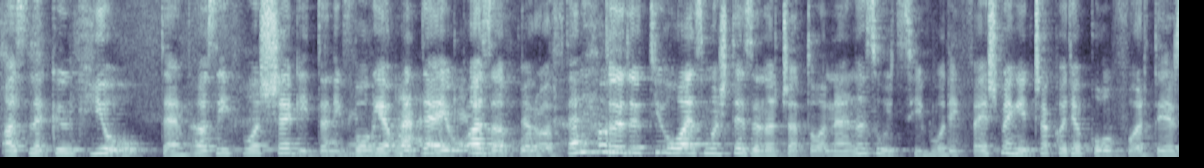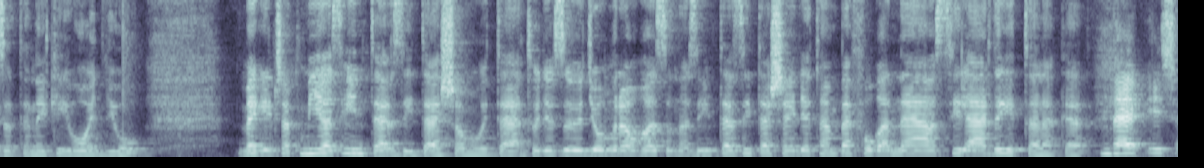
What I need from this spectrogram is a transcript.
az nekünk jó. Tehát az itt most segíteni fogja, hogy de jó, az a porol feltődött, jó, ez most ezen a csatornán, az úgy szívódik fel, és megint csak, hogy a komfort érzete neki, hogy jó megint csak mi az interzitás amúgy, tehát hogy az ő gyomra azon az interzitás egyetem befogadná a szilárd ételeket. De és,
